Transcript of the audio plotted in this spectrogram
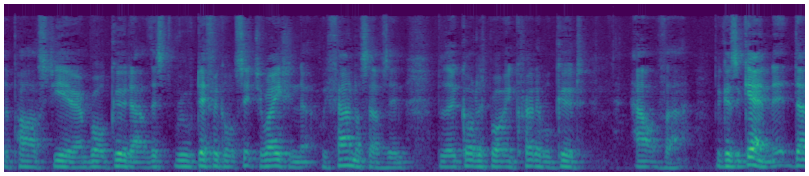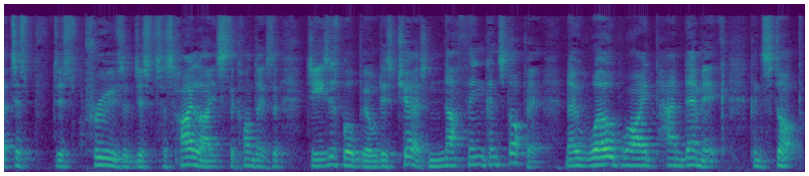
the past year and brought good out of this real difficult situation that we found ourselves in, but that God has brought incredible good out of that. Because again it, that just just proves and just, just highlights the context that jesus will build his church. Nothing can stop it. No worldwide pandemic can stop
